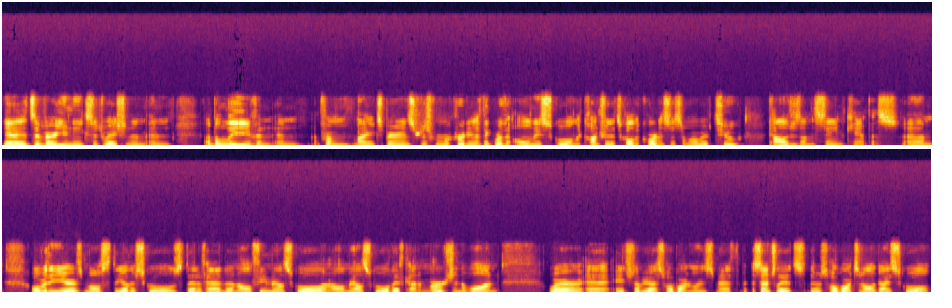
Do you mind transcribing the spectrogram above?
Yeah, it's a very unique situation, and, and I believe, and, and from my experience, just from recruiting, I think we're the only school in the country that's called the coordinate system where we have two colleges on the same campus. Um, over the years, most of the other schools that have had an all-female school and all-male school, they've kind of merged into one where at HWS Hobart and William Smith, essentially it's there's Hobart's an all guys school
